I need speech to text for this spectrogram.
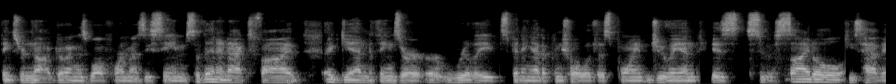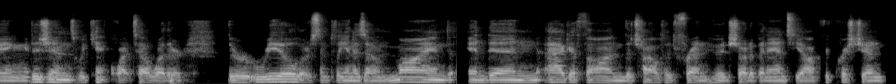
things are not going as well for him as he seems. So then in Act Five, again, things are, are really spinning out of control at this point. Julian is suicidal. He's having visions. We can't quite tell whether they're real or simply in his own mind. And then Agathon, the childhood friend who had showed up in Antioch, the Christian,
